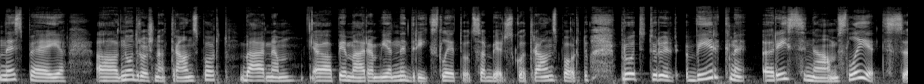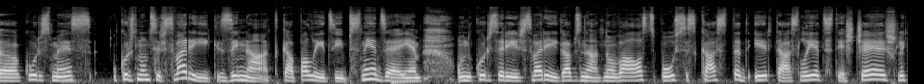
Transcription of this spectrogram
nespēja uh, nodrošināt transportu bērnam, uh, piemēram, ja nedrīkst lietot sabiedrisko transportu. Proti, tur ir virkne risināmas lietas, uh, kuras mēs kuras mums ir svarīgi zināt, kā palīdzības sniedzējiem, un kuras arī ir svarīgi apzināt no valsts puses, kas tad ir tās lietas, tie šķēršļi,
